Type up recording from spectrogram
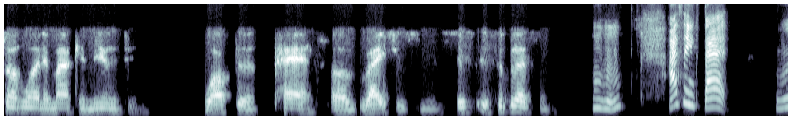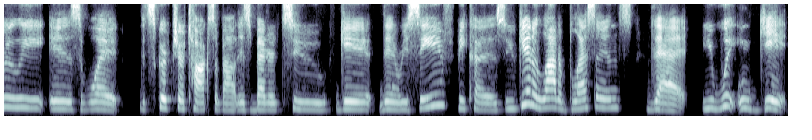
someone in my community walk the path of righteousness. It's, it's a blessing. Mm-hmm. I think that really is what the scripture talks about is better to give than receive because you get a lot of blessings that you wouldn't get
